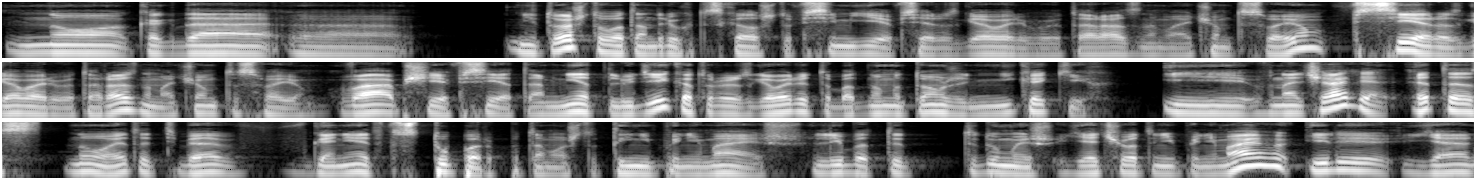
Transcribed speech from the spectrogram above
но когда э, не то, что вот, Андрюх, ты сказал, что в семье все разговаривают о разном и о чем-то своем, все разговаривают о разном, о чем-то своем. Вообще все. Там нет людей, которые разговаривают об одном и том же, никаких. И вначале это, ну, это тебя вгоняет в ступор, потому что ты не понимаешь. Либо ты ты думаешь, я чего-то не понимаю, или я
